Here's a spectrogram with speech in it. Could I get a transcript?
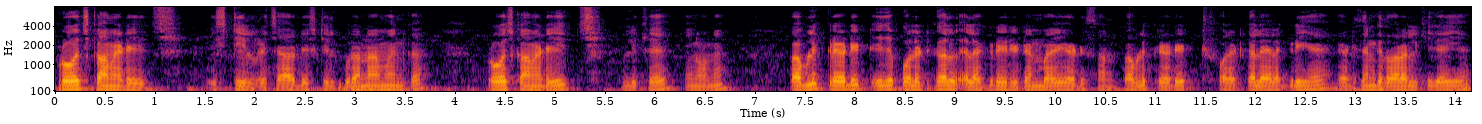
prose comedies Steele Richard Steele पूरा नाम है इनका। प्रोज कॉमेडीज लिखे इन्होंने। Public credit is a political allegory written by Addison public credit political allegory है। एडिसन के द्वारा लिखी गई है।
